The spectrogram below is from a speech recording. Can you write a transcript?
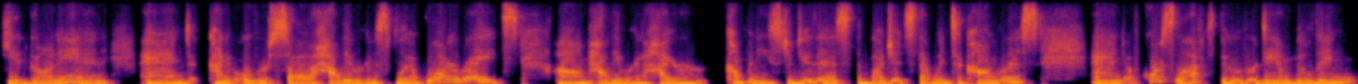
he had gone in and kind of oversaw how they were going to split up water rights, um, how they were going to hire companies to do this, the budgets that went to Congress, and of course left. The Hoover Dam building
